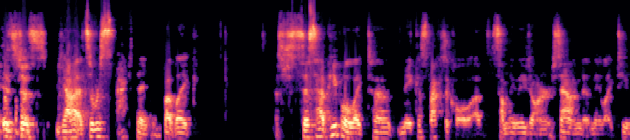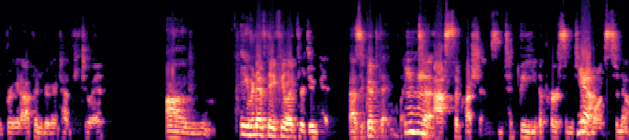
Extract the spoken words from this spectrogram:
It's just, yeah, it's a respect thing. But like, cishet people like to make a spectacle of something they don't understand, and they like to bring it up and bring attention to it. Um, even if they feel like they're doing it as a good thing, like Mhm. to ask the questions and to be the person who Yeah. wants to know.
